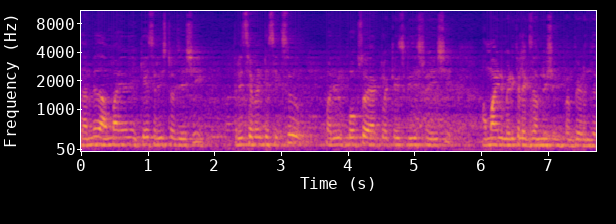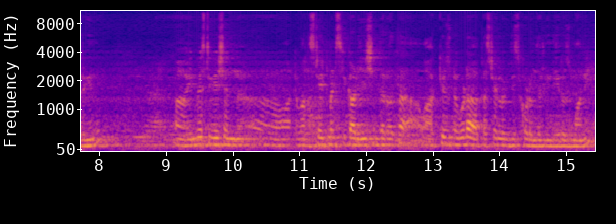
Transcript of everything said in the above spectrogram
దాని మీద అమ్మాయిని కేసు రిజిస్టర్ చేసి త్రీ సెవెంటీ సిక్స్ మరియు పోక్సో యాక్ట్లో కేసు రిజిస్టర్ చేసి అమ్మాయిని మెడికల్ ఎగ్జామినేషన్ పంపించడం జరిగింది. ఇన్వెస్టిగేషన్ అంటే వాళ్ళ స్టేట్మెంట్స్ రికార్డ్ చేసిన తర్వాత అక్యూజ్ని కూడా కస్టడీలోకి తీసుకోవడం జరిగింది ఈరోజు మార్నింగ్.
